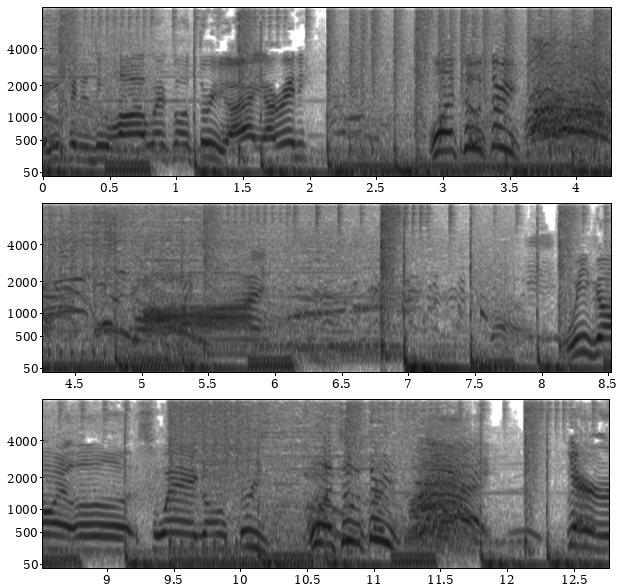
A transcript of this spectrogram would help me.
We finna do hard work on three, all right? Y'all ready? One, two, three. We going uh swag on three. One, two, three. Swag. Yeah.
